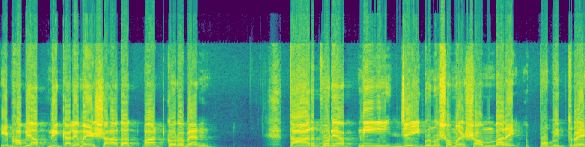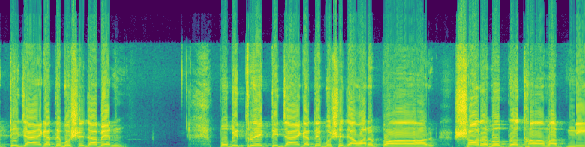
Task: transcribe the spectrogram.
এভাবে আপনি কালেমায়ে শাহাদাত পাঠ করবেন। তারপরে আপনি যেই কোনো সময় সোমবারে পবিত্র একটি জায়গাতে বসে যাবেন। পবিত্র একটি জায়গাতে বসে যাওয়ার পর সর্বপ্রথম আপনি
